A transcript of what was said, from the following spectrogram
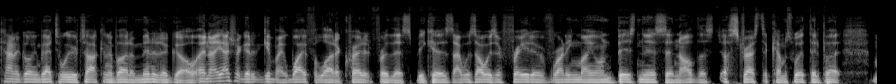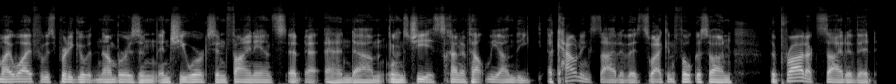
Kind of going back to what we were talking about a minute ago. And I actually got to give my wife a lot of credit for this because I was always afraid of running my own business and all the stress that comes with it. But my wife, who's pretty good with numbers and, and she works in finance, at, and, um, and she has kind of helped me on the accounting side of it so I can focus on the product side of it.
